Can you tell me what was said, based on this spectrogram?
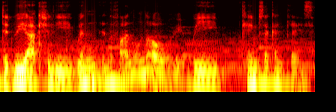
did we actually win in the final? No, we, came second place.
